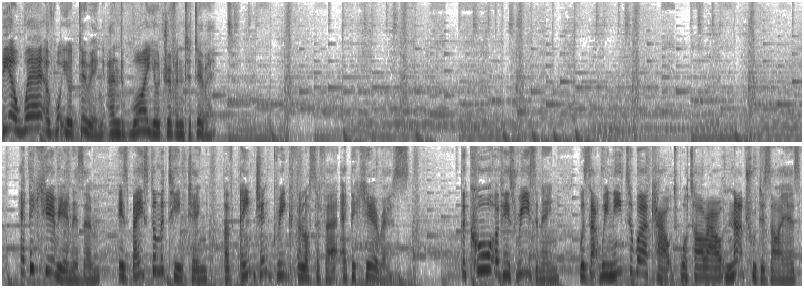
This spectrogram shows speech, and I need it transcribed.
Be aware of what you're doing and why you're driven to do it. Epicureanism is based on the teaching of ancient Greek philosopher Epicurus. The core of his reasoning was that we need to work out what are our natural desires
